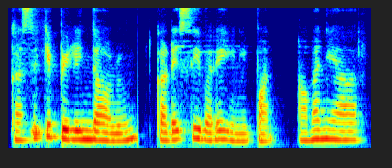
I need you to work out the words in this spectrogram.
கசக்கி பிழிந்தாலும் கடைசி வரை இனிப்பான். அவன் யார்?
